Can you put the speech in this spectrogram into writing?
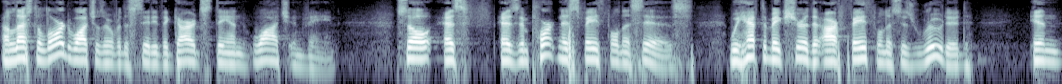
Unless the Lord watches over the city, the guards stand watch in vain. So, as, as important as faithfulness is, we have to make sure that our faithfulness is rooted in,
